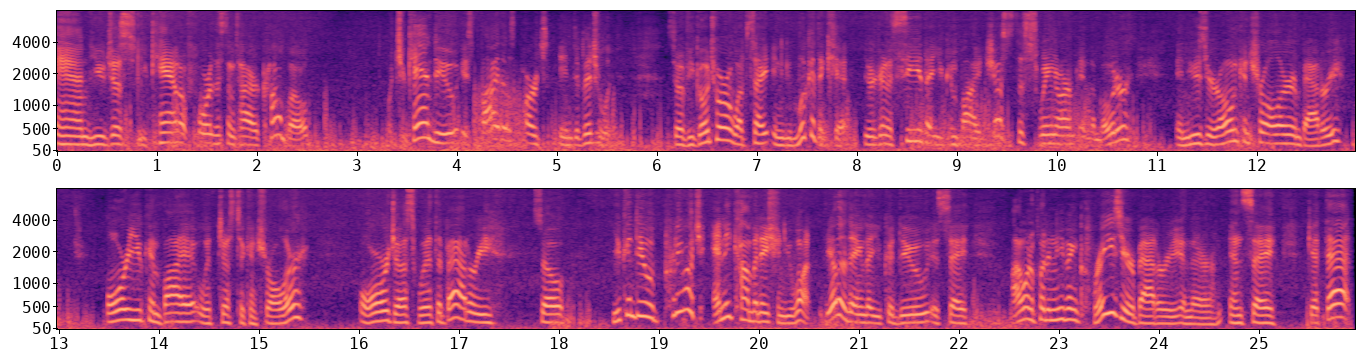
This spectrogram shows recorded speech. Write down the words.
and you just you can't afford this entire combo, what you can do is buy those parts individually. So if you go to our website and you look at the kit, you're going to see that you can buy just the swing arm and the motor and use your own controller and battery, or you can buy it with just a controller or just with a battery so you can do pretty much any combination you want. The other thing that you could do is say, I want to put an even crazier battery in there and say, get that,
